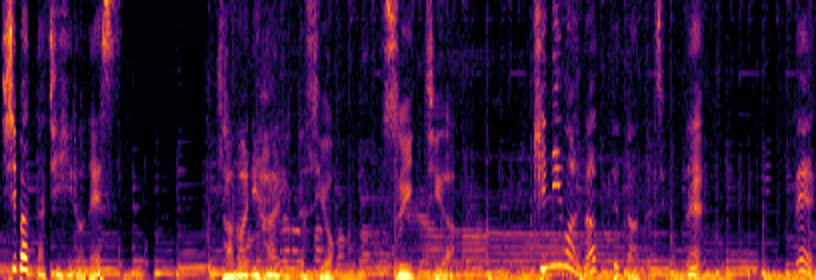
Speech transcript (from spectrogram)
柴田千尋です。たまに入るんですよ。スイッチが。気にはなってたんですよねで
